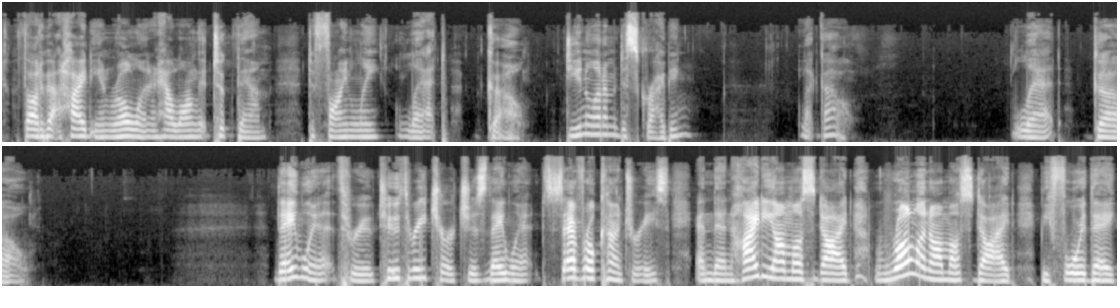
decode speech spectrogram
I thought about Heidi and Rolland and how long it took them to finally let go. Do you know what I'm describing? Let go. Let go. They went through two, three churches. They went several countries. And then Heidi almost died. Rolland almost died before they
